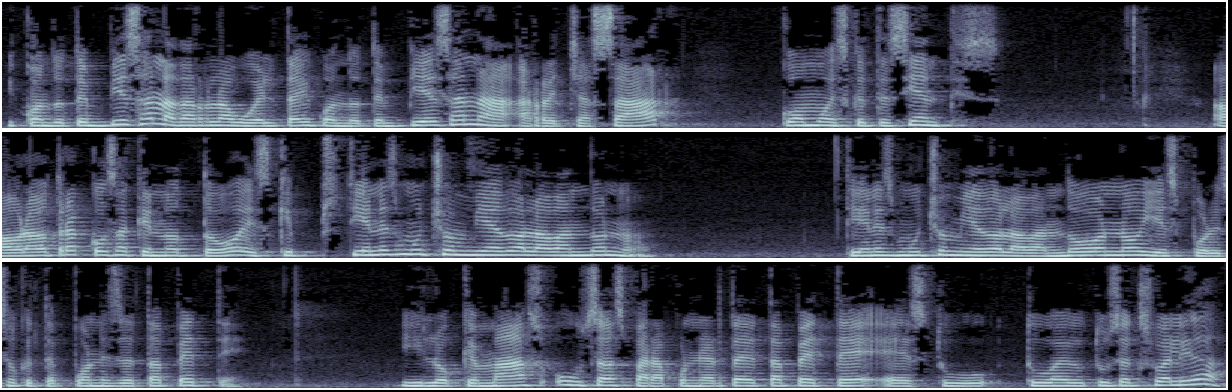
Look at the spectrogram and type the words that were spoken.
Y cuando te empiezan a dar la vuelta y cuando te empiezan a, rechazar, ¿cómo es que te sientes? Ahora, otra cosa que noto es que pues, tienes mucho miedo al abandono. Tienes mucho miedo al abandono y es por eso que te pones de tapete. Y lo que más usas para ponerte de tapete es tu, tu, tu sexualidad.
